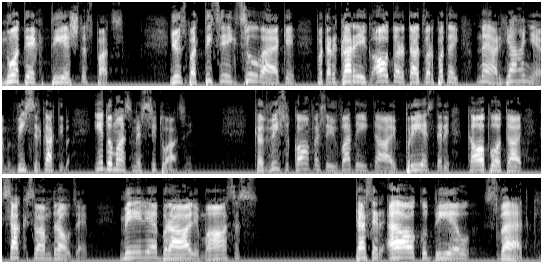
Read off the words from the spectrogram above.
notiek tieši tas pats. Jums pat ticīgi cilvēki, pat ar garīgu autoritāti var pateikt, nē, ar Jāņiem viss ir kārtībā. Iedomāsimies situāciju, kad visu konfesiju vadītāji, priesteri, kalpotāji saka savām draudzēm, mīļie brāļi, māsas, tas ir elku dievu svētki.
